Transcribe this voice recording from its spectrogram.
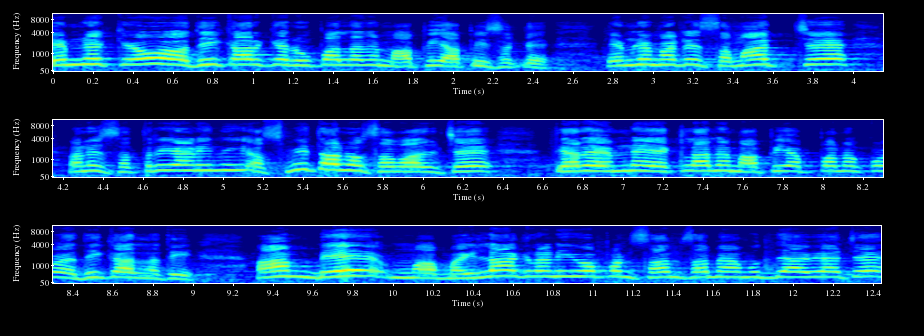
એમને કેવો અધિકાર કે રૂપાલાને માફી આપી શકે? એમને માટે સમાજ છે અને સત્રિયાણીની અસ્મિતાનો સવાલ છે, ત્યારે એમને એકલાને માફી આપવાનો કોઈ અધિકાર નથી. આમ બે મહિલા અગ્રણીઓ પણ સામસામે આ મુદ્દે આવ્યા છે.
